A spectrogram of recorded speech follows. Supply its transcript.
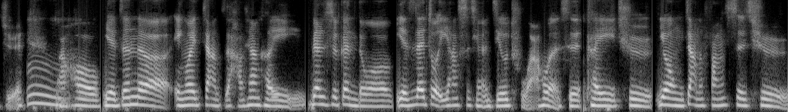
觉，嗯，然后也真的因为这样子，好像可以认识更多也是在做一样事情的基督徒啊，或者是可以去用这样的方式去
